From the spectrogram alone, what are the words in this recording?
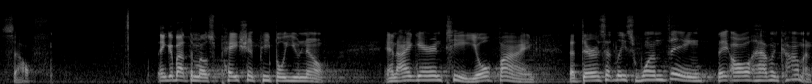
self. Think about the most patient people you know, and I guarantee you'll find that there is at least one thing they all have in common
